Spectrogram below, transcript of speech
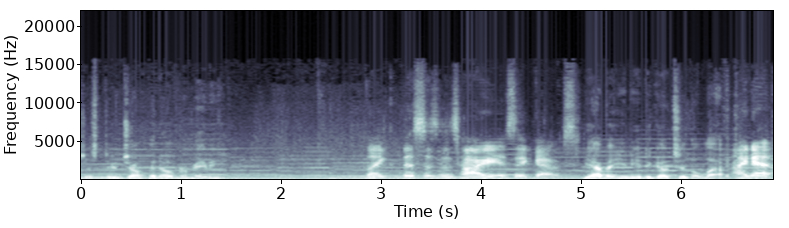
Just do jumping over, maybe? Like, this is as high as it goes. Yeah, but you need to go to the left. I know.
